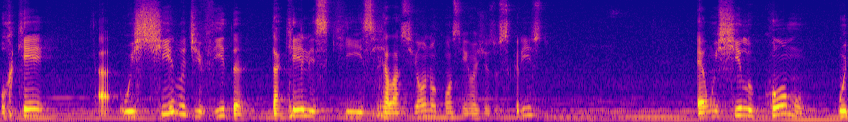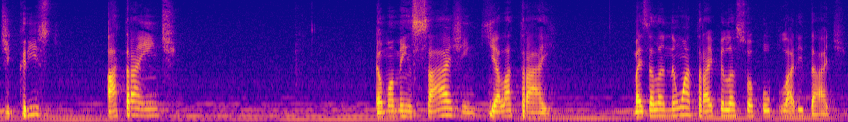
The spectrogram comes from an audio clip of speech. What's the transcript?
porque ah, o estilo de vida daqueles que se relacionam com o Senhor Jesus Cristo é um estilo como o de Cristo, atraente. É uma mensagem que ela atrai mas ela não atrai pela sua popularidade,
